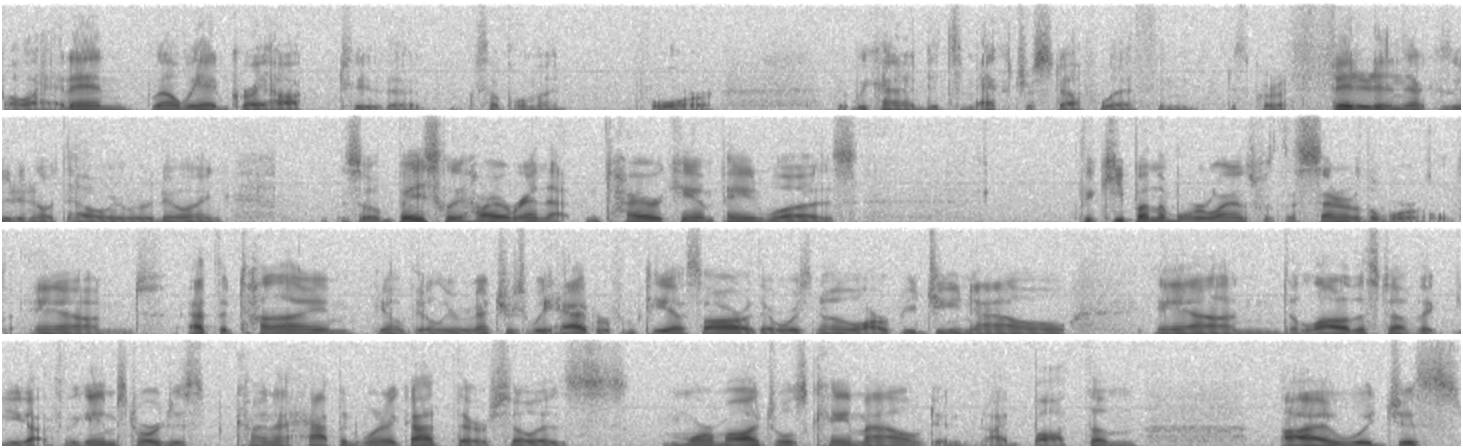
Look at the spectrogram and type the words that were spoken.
all I had. And, well, we had Greyhawk too, the supplement 4, that we kind of did some extra stuff with and just sort of fit it in there because we didn't know what the hell we were doing. So basically how I ran that entire campaign was the Keep on the Borderlands was the center of the world. And at the time, you know, the only adventures we had were from TSR. There was no RPG Now, and a lot of the stuff that you got from the game store just kind of happened when it got there. So as more modules came out and I bought them, I would just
